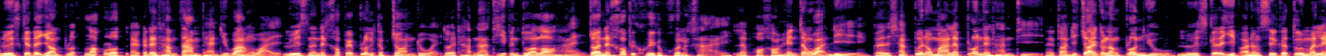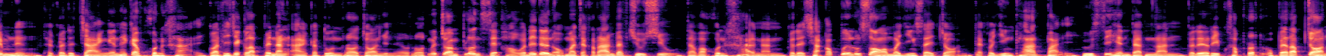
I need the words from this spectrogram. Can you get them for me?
ลูอิสก็ได้ยอมปลดล็อกรถแล้วก็ได้ทำตามแผนที่วางไว้ลูอิสนั้นได้เข้าไปปล้นกับจอนด้วย โดยทำหน้าที่เป็นตัวล่อให้จอนได้เข้าไปคุยกับคนขาย และพอเขาเห็นจังหวะดี ก็จะชักปืนออกมาและปล้นในทันที ในตอนที่จอห์นกำลังปล้นอยู่ลูอิสก็ได้หยิบเอาหนังสือการ์ตูนมาเล่มหนึ่งแล้วก็ได้จ่ายเงินให้กับคนขาย ก่อนที่จะกลับไปนั่งอ่านการ์ตูนรอจอห์นอยู่ในรถ เมื่อจอห์นปล้นเสร็จเขาก็ได้เดินออกมาจากร้านแบบชิวๆแต่ว่าคนขายนั้นก็ได้ชักเอาปืนลูกซองออกมายิงใส่จอห์นแต่ก็ยิงพลาดไปลูซี่เห็นแบบนั้นก็ได้รีบขับรถออกไปรับจอห์น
